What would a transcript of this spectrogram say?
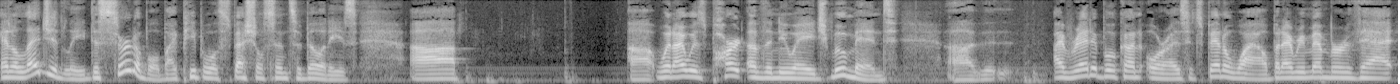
and allegedly discernible by people with special sensibilities. Uh, uh, when I was part of the New Age movement, uh, I read a book on auras. It's been a while, but I remember that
